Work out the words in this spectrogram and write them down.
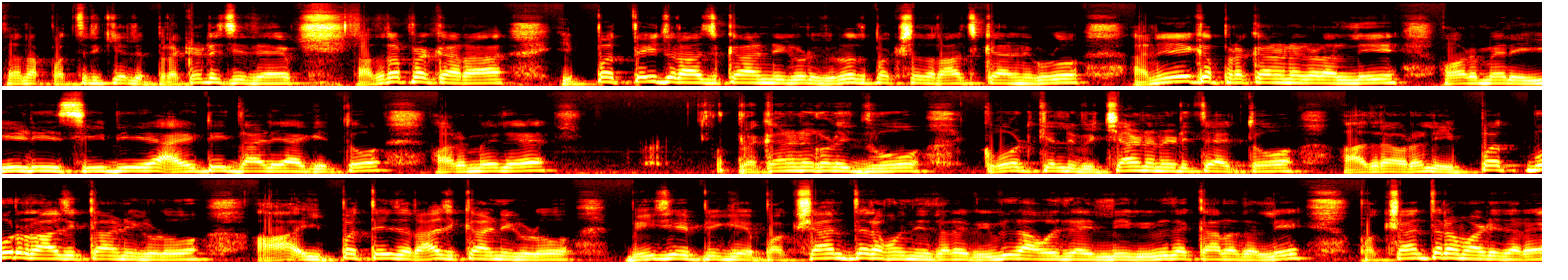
ತನ್ನ ಪತ್ರಿಕೆಯಲ್ಲಿ ಪ್ರಕಟಿಸಿದೆ. ಅದರ ಪ್ರಕಾರ ಇಪ್ಪತ್ತೈದು ರಾಜಕಾರಣಿಗಳು, ವಿರೋಧ ಪಕ್ಷದ ರಾಜಕಾರಣಿಗಳು ಅನೇಕ ಪ್ರಕರಣಗಳಲ್ಲಿ ಅವರ ಮೇಲೆ E D C B I I T ದಾಳಿಯಾಗಿತ್ತು. ಅವರ ಮೇಲೆ ಪ್ರಕರಣಗಳಿದ್ವು ಕೋರ್ಟ್ಗೆಲ್ಲಿ ವಿಚಾರಣೆ ನಡೀತಾ ಇತ್ತು, ಆದರೆ ಅವರಲ್ಲಿ ಇಪ್ಪತ್ತ್ಮೂರು ರಾಜಕಾರಣಿಗಳು, ಆ ಇಪ್ಪತ್ತೈದು ರಾಜಕಾರಣಿಗಳು ಬಿ ಜೆ ಪಿಗೆ ಪಕ್ಷಾಂತರ ಹೊಂದಿದ್ದಾರೆ. ವಿವಿಧ ಅವಧಿಯಲ್ಲಿ, ವಿವಿಧ ಕಾಲದಲ್ಲಿ ಪಕ್ಷಾಂತರ ಮಾಡಿದ್ದಾರೆ.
